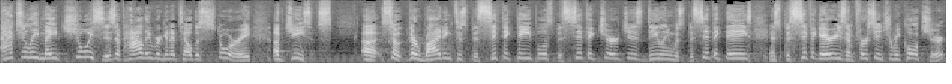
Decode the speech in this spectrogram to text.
actually made choices of how they were going to tell the story of Jesus. Uh, so they're writing to specific people, specific churches, dealing with specific things in specific areas in first century culture.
